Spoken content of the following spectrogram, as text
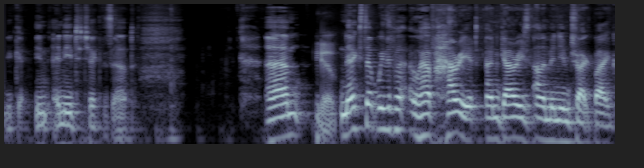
You can, I need to check this out. Um, Yeah. Next up, we have Harriet and Gary's aluminium track bike.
